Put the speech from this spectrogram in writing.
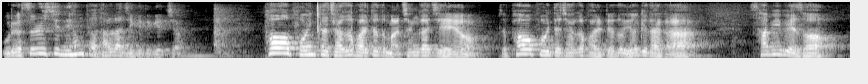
우리가 쓸 수 있는 형태가 달라지게 되겠죠. 파워포인트 작업할 때도 마찬가지예요. 자, 파워포인트 작업할 때도 여기다가 삽입해서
